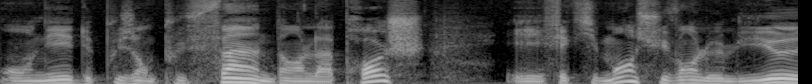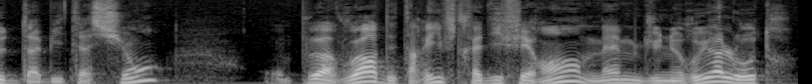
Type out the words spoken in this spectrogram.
on est de plus en plus fin dans l'approche et effectivement, suivant le lieu d'habitation, on peut avoir des tarifs très différents, même d'une rue à l'autre.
